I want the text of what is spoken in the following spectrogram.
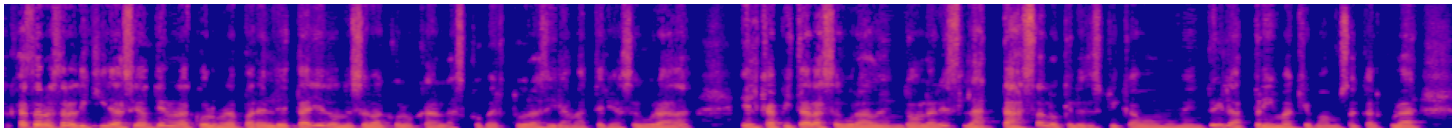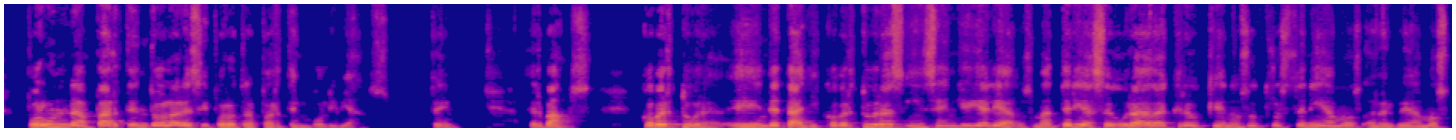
Acá está nuestra liquidación, tiene una columna para el detalle donde se va a colocar las coberturas y la materia asegurada, el capital asegurado en dólares, la tasa, lo que les explicaba un momento, y la prima que vamos a calcular por una parte en dólares y por otra parte en bolivianos. ¿sí? A ver, vamos. Cobertura, eh, en detalle, coberturas, incendio y aliados. Materia asegurada, creo que nosotros teníamos, a ver, veamos,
